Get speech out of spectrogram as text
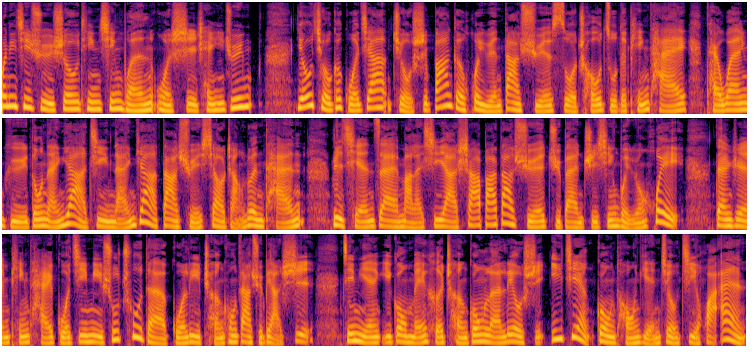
欢迎继续收听新闻，我是陈怡君。由九个国家、九十八个会员大学所筹组的平台——台湾与东南亚暨南亚大学校长论坛，日前在马来西亚沙巴大学举办执行委员会。担任平台国际秘书处的国立成功大学表示，今年一共媒合成功了六十一件共同研究计划案，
